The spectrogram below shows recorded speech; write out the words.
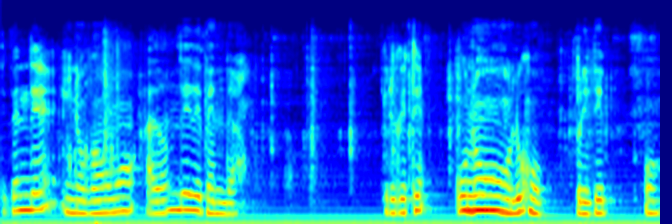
Depende y nos vamos a donde dependa. Creo que este... Uno, lujo. Prete... Oh.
